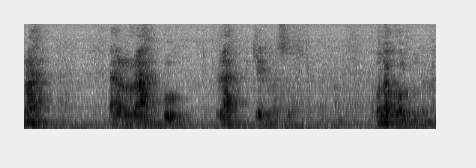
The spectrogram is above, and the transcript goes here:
Rah. Er rahbu. Rah kelimesi var. O da korku demek.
